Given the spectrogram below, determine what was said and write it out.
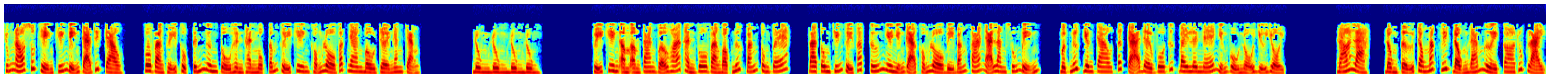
Chúng nó xuất hiện khiến biển cả rít gào, vô vàng thủy thuộc tính ngưng tụ hình thành một tấm thủy khiên khổng lồ vắt ngang bầu trời ngăn chặn. Đùng đùng đùng đùng. Thủy khiên ầm ầm tan vỡ hóa thành vô vàng bọt nước bắn tung tóe, ba tôn chiến thủy pháp tướng như những gã khổng lồ bị bắn phá ngã lăn xuống biển, mực nước dâng cao tất cả đều vô thức bay lên né những vụ nổ dữ dội. Đó là, đồng tử trong mắt huyết động đám người co rút lại.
